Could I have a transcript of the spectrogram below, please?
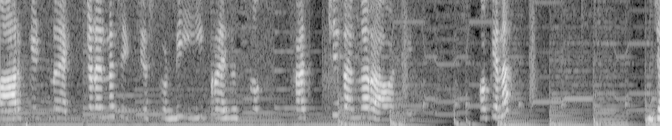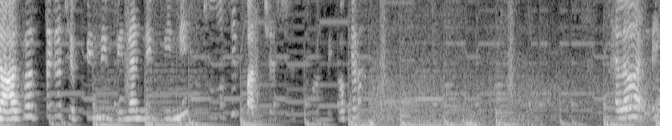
మార్కెట్లో ఎక్కడైనా చెక్ చేసుకోండి. ఈ ప్రైజెస్లో ఖచ్చితంగా రావండి. ఓకేనా? జాగ్రత్తగా చెప్పింది వినండి విని చూసి పర్చేస్ చేసుకోండి. ఓకేనా? హలో అండి.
